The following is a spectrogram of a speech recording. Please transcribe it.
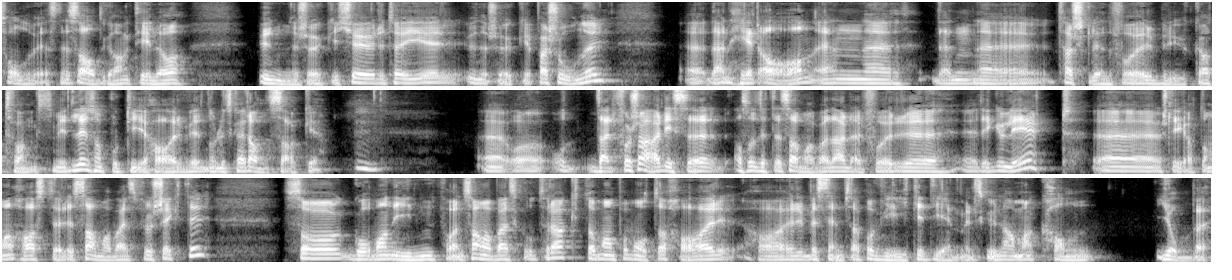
tollvesenets adgang til å undersøke kjøretøyer, undersøke personer. eh, Det er en helt annen enn eh, den eh, terskelen for bruk av tvangsmidler som politiet har når de skal ransake. Mm. Og, derfor så er disse, altså dette samarbeidet er derfor regulert, slik at når man har større samarbeidsprosjekter, så går man inn på en samarbeidskontrakt, og man på en måte har, har bestemt seg på hvilket hjemmelsgrunnlag man kan jobbe.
